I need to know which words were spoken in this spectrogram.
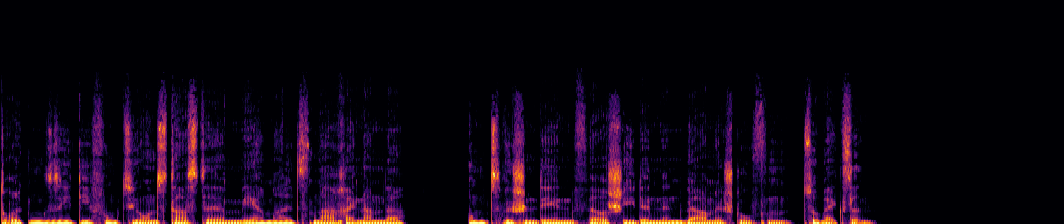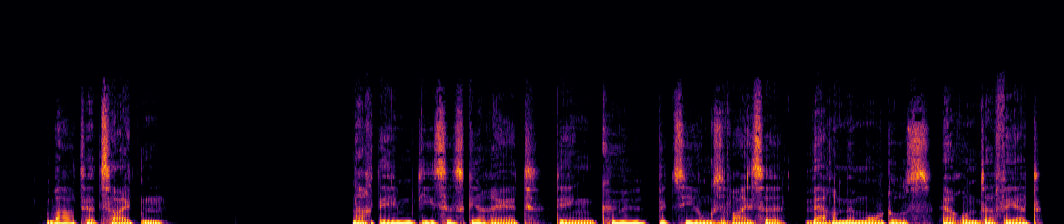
Drücken Sie die Funktionstaste mehrmals nacheinander, um zwischen den verschiedenen Wärmestufen zu wechseln. Wartezeiten Nachdem dieses Gerät den Kühl- bzw. Wärmemodus herunterfährt,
